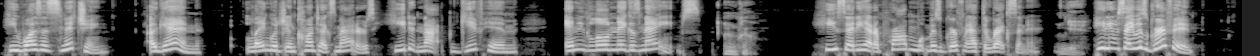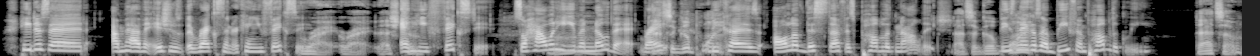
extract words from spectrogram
He wasn't snitching. Again, language and context matters. He did not give him any little niggas' names. Okay, He said he had a problem with Miss Griffin at the rec center. yeah, He didn't even say Miss Griffin. He just said, I'm having issues at the rec center. Can you fix it? right, right. That's true. And he fixed it. So how would he even know that, right? That's a good point. Because all of this stuff is public knowledge. that's a good point. These point. niggas are beefing publicly. That's a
